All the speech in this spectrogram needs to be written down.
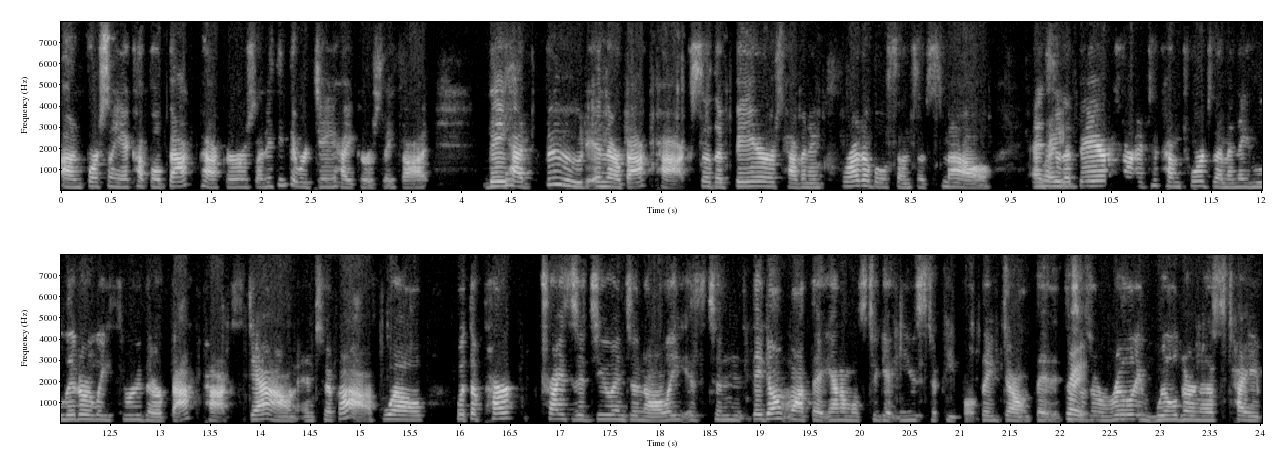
unfortunately, a couple backpackers, and I think they were day hikers, they thought, they had food in their backpacks. So the bears have an incredible sense of smell. And right. so the bears started to come towards them and they literally threw their backpacks down and took off. Well, what the park tries to do in Denali is to they don't want the animals to get used to people. They don't. They, this right. is a really wilderness type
